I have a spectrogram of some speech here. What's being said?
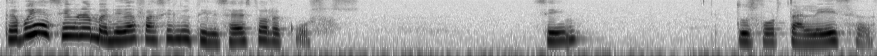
Te voy a decir una manera fácil de utilizar estos recursos. ¿Sí? Tus fortalezas.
